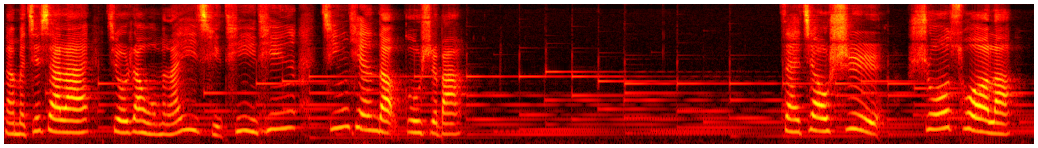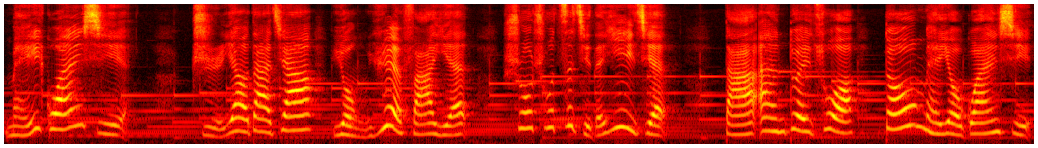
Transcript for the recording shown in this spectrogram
那么接下来就让我们来一起听一听今天的故事吧。在教室说错了没关系，只要大家踊跃发言，说出自己的意见，答案对错都没有关系。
